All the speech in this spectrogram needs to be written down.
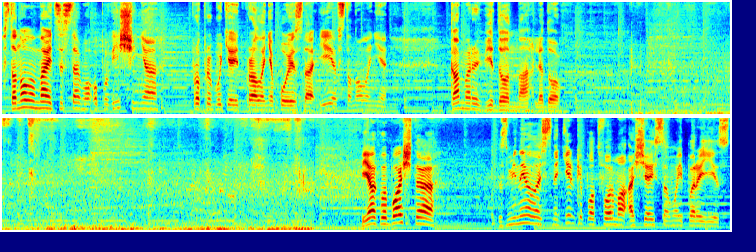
Встановлена навіть система оповіщення про прибуття відправлення поїзда і встановлені камери відеонагляду. Як ви бачите, змінилась не тільки платформа, а ще й самий переїзд.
